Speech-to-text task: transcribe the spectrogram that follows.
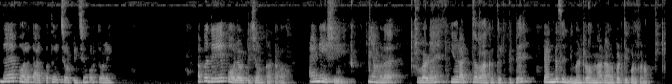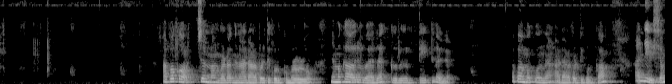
ഇതേപോലെ തലപ്പത്ത് വെച്ച് ഒട്ടിച്ചും കൊടുത്തോളി. അപ്പോൾ ഇതേപോലെ ഒട്ടിച്ച് കൊടുക്കാം കേട്ടോ അതിന്റെ ശേ നമ്മൾ ഇവിടെ ഈ ഒരു അറ്റ ഭാഗത്ത് എടുത്തിട്ട് രണ്ട് സെന്റിമീറ്റർ ഒന്ന് അടയാളപ്പെടുത്തി കൊടുക്കണം. അപ്പോൾ കുറച്ചെണ്ണം ഇവിടെ അങ്ങനെ അടയാളപ്പെടുത്തി കൊടുക്കുമ്പോഴുള്ളൂ. നമുക്ക് ആ ഒരു വര കീറി വൃത്തിയായിട്ട് വരിക അപ്പോൾ നമുക്കൊന്ന് അടയാളപ്പെടുത്തി കൊടുക്കാം. അതിന് ശേഷം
